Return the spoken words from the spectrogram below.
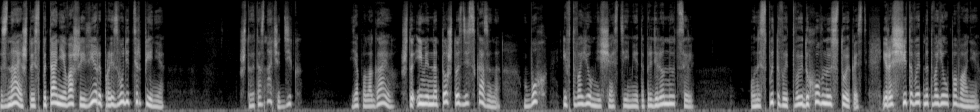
зная, что испытание вашей веры производит терпение». «Что это значит, Дик?» Я полагаю, что именно то, что здесь сказано. Бог и в твоем несчастье имеет определенную цель. Он испытывает твою духовную стойкость и рассчитывает на твое упование.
